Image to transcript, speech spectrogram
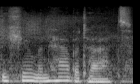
the human habitats.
